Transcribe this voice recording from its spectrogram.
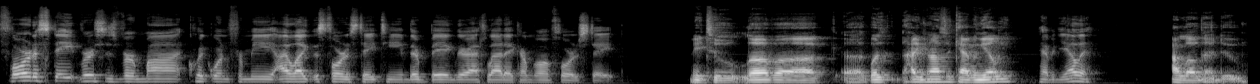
Florida State versus Vermont. Quick one for me. I like this Florida State team. They're big. They're athletic. I'm going Florida State. Me too. Love uh, uh what how do you pronounce it? Kabengele? Cabinelli. I love that dude.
